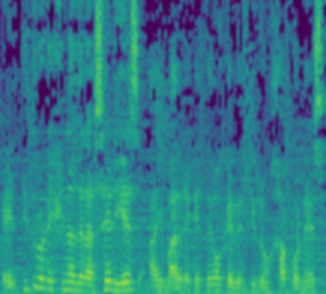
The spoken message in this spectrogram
El título original de la serie es, ay madre, que tengo que decirlo en japonés,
